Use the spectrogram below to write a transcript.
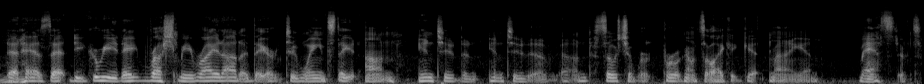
that has that degree, they rush me right out of there to Wayne State on into the into the um, social work program so I could get my um, master's.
